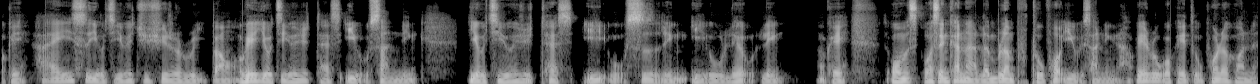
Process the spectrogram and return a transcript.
，OK，还是有机会继续的 rebound，OK，有机会去 test 一五三零，有机会去 test 一五四零、一五六零，OK，我们我先看呐，能不能突破一五三零，OK，如果可以突破的话呢，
